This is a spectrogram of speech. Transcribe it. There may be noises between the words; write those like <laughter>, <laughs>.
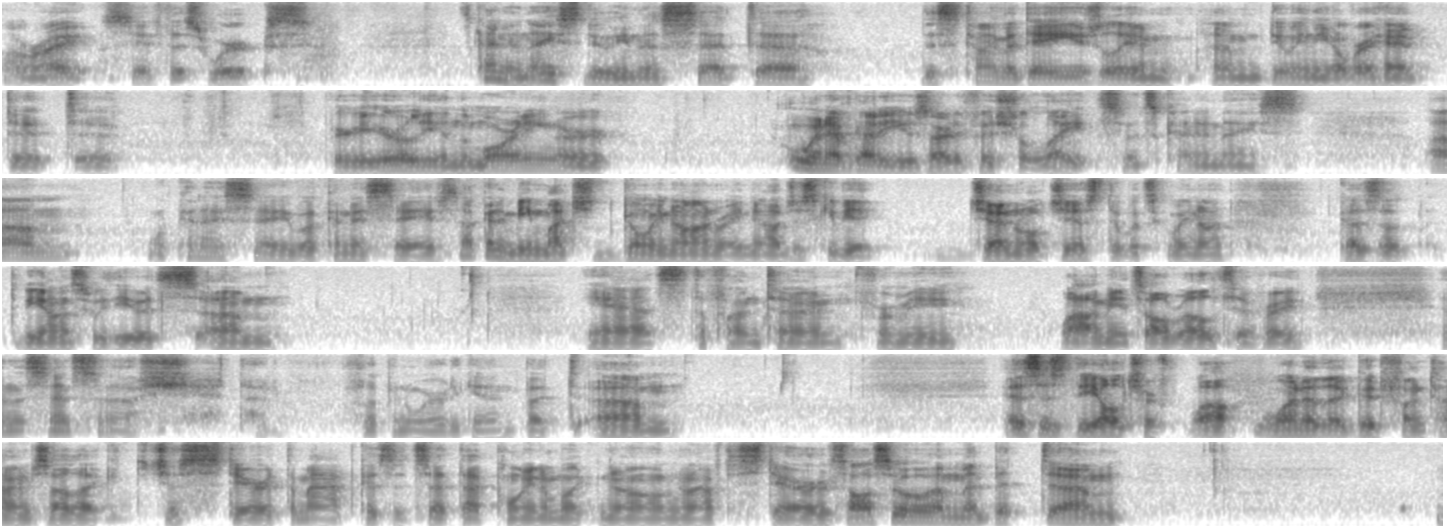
All right, see if this works. It's kind of nice doing this at uh, this time of day. Usually I'm, I'm doing the overhead at uh, very early in the morning or when I've got to use artificial light, so it's kind of nice. Um, what can I say? What can I say? It's not going to be much going on right now. I'll just give you a general gist of what's going on because uh, to be honest with you, it's um, yeah, it's the fun time for me. Well, I mean, it's all relative, right? In the sense, oh shit, that flipping word again. But um, this is the ultra, well, one of the good fun times I like to just stare at the map because it's at that point I'm like, no, I'm going to have to stare. It's also, I'm a bit, um,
